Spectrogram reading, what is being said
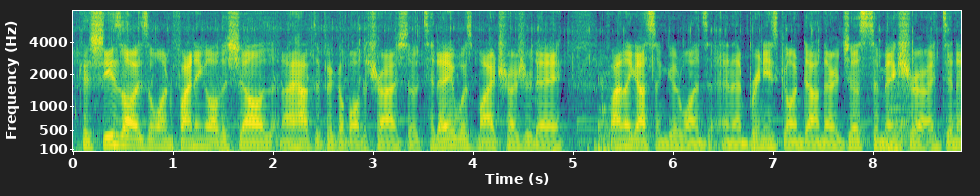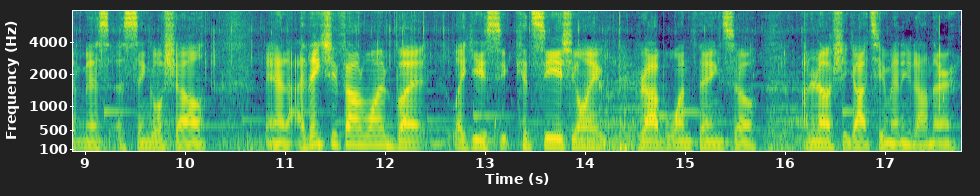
because she's always the one finding all the shells, and I have to pick up all the trash. So today was my treasure day. Finally got some good ones, and then Brittany's going down there just to make sure I didn't miss a single shell. And I think she found one, but like you see, could see, she only grabbed one thing. So I don't know if she got too many down there.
